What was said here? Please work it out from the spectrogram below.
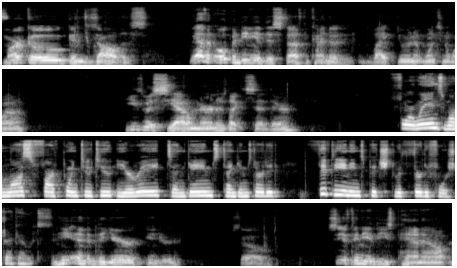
Marco Gonzalez. We haven't opened any of this stuff. We kind of like doing it once in a while. He's with Seattle Mariners, like I said there. Four wins, one loss, 5.22 ERA, 10 games, 10 games started, 50 innings pitched with 34 strikeouts. And he ended the year injured. So, see if any of these pan out.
